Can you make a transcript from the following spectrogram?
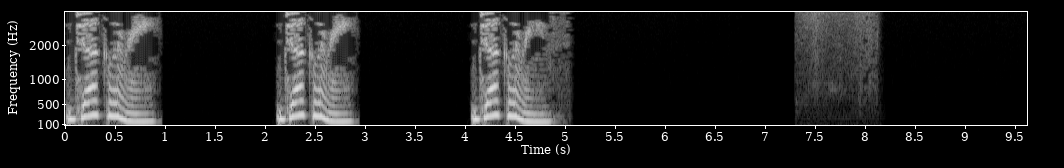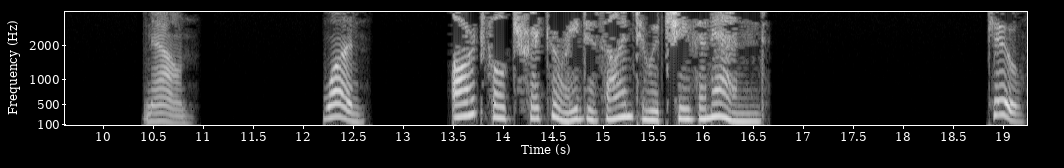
jugglery, jugglery, juggleries. Noun. 1. Artful trickery designed to achieve an end. 2.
